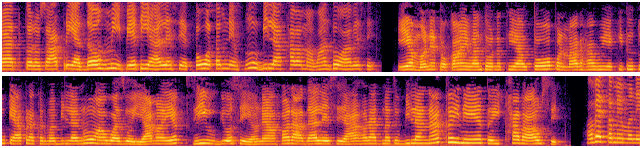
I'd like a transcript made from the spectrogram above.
વાત કરો છો. આપણી આ દહમી પેઢી હાલે છે તો તમને હું બિલા ખાવામાં વાંધો આવે છે? એ મને તો કાંઈ વાંધો નથી આવતો પણ મારા હાહુએ કીધું તું કે આપણા ઘરમાં બિલા ન આવવા જોઈએ. આમાં એક જીવ ગયો છે અને આ હરાદ આલે છે. આ હરાદમાં તું બિલા નાખઈ ને તો એ ખાવા આવશે. હવે તમે મને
